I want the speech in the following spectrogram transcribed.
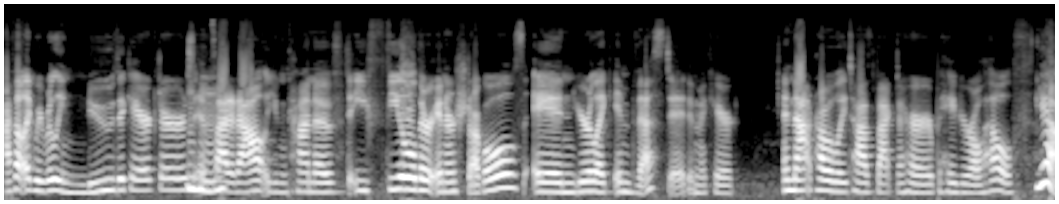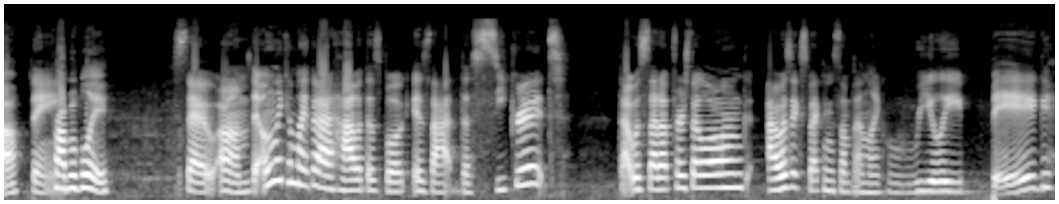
I felt like we really knew the characters mm-hmm. inside and out. You can kind of you feel their inner struggles and you're like invested in the character. And that probably ties back to her behavioral health Yeah. Thing. Probably. So, um, the only complaint that I have with this book is that the secret that was set up for so long, I was expecting something like really big.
